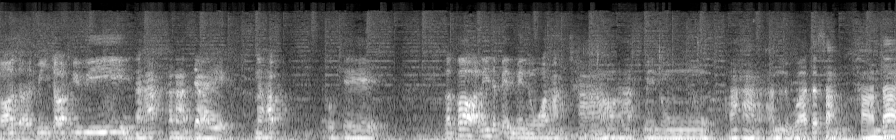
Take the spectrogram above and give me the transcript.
ก็จะมีจอทีวีนะฮะขนาดใหญ่นะครับ โอเค แล้วก็นี่จะเป็นเมนูอาหารเช้านะฮะเมนูอาหารหรือว่าจะสั่งทานได้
